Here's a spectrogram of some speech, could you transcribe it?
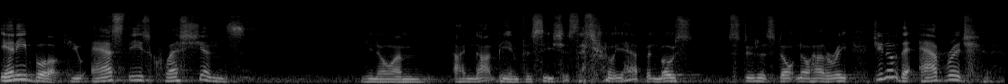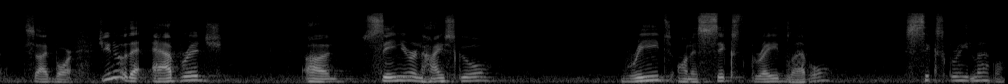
any book, you ask these questions. You know, I'm, I'm not being facetious. That's really happened. Most students don't know how to read. Do you know the average, sidebar, do you know the average uh, senior in high school reads on a sixth grade level? Sixth grade level.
